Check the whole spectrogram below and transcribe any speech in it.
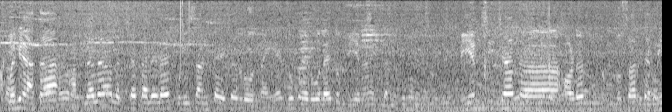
म्हणजे आता आपल्याला लक्षात आलेलं आहे पोलिसांचा याच्यात रोल नाही आहे जो काही रोल आहे तो बी एम सीच्या ऑर्डरनुसार त्यांनी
